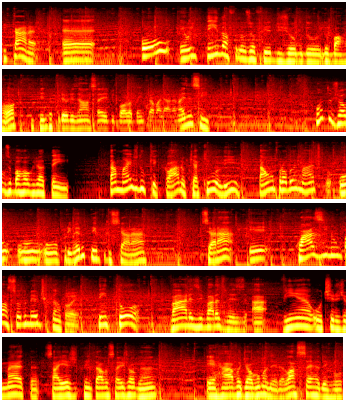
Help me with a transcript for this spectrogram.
E, cara, é, ou eu entendo a filosofia de jogo do, do Barroco, que tenta priorizar uma saída de bola bem trabalhada, mas assim, quantos jogos o Barroco já tem? Tá mais do que claro que aquilo ali tá um problemático. O, o, o primeiro tempo do Ceará, o Ceará e, quase não passou do meio de campo. Foi. Tentou várias e várias vezes. Ah, vinha o tiro de meta, saía, tentava sair jogando, errava de alguma maneira. Lacerda errou.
